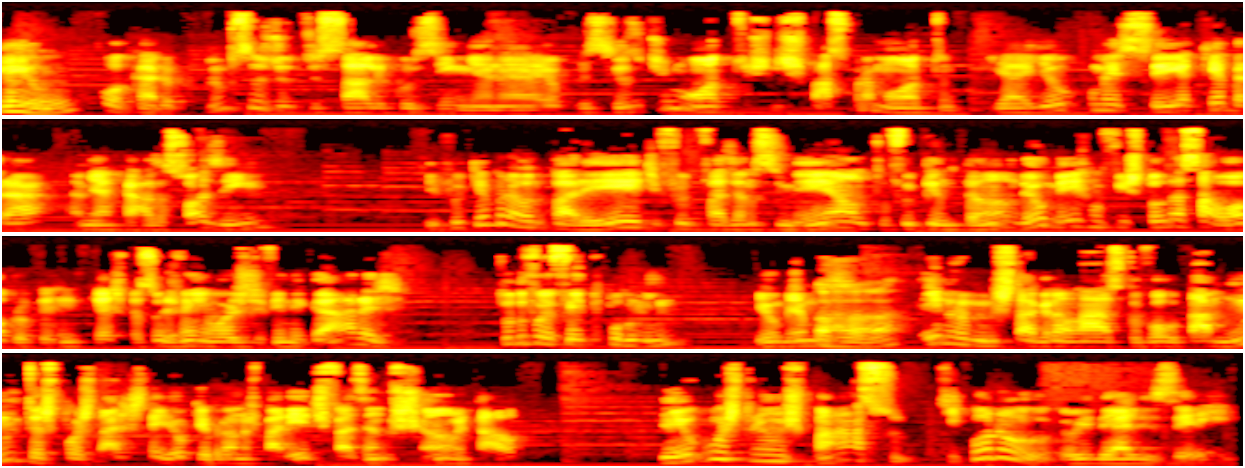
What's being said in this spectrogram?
E aí uhum. eu, pô, cara, eu não preciso de sala e cozinha, né? Eu preciso de motos, de espaço para moto. E aí eu comecei a quebrar a minha casa sozinho e fui quebrando parede, fui fazendo cimento, fui pintando. Eu mesmo fiz toda essa obra que as pessoas veem hoje de Vini Garage. Tudo foi feito por mim. Eu mesmo. Uhum. Tem no Instagram lá, se tu voltar muito as postagens, tem eu quebrando as paredes, fazendo chão e tal. E aí eu construí um espaço que, quando eu idealizei,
